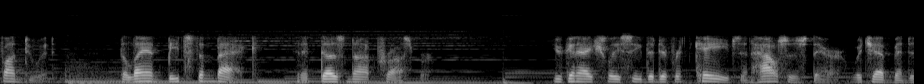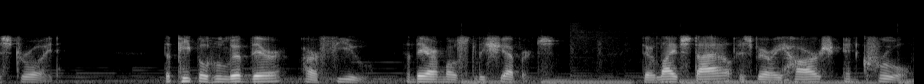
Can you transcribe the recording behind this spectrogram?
fun to it. The land beats them back and it does not prosper. You can actually see the different caves and houses there which have been destroyed. The people who live there are few, and they are mostly shepherds. Their lifestyle is very harsh and cruel,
